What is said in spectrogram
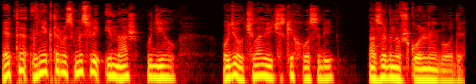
Это в некотором смысле и наш удел. Удел человеческих особей, особенно в школьные годы.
